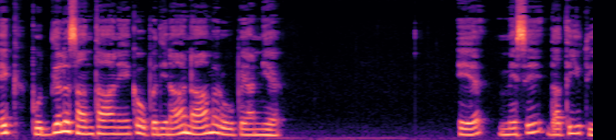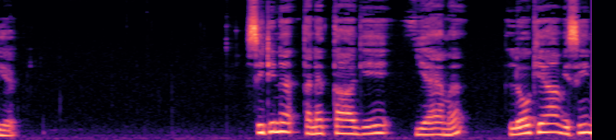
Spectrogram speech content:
එක් පුද්ගල సంతානයක උපදිනා නාම රූපයන්ය. එය මෙසේ දත යුතුය. සිටින තනත්තාගේ යෑම ලෝකයා විසින්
